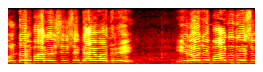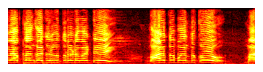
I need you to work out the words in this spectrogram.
గుంటూరు భారత శిక్ష న్యాయవాదిని. ఈరోజు భారతదేశ వ్యాప్తంగా జరుగుతున్నటువంటి భారత బంద్కు మా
